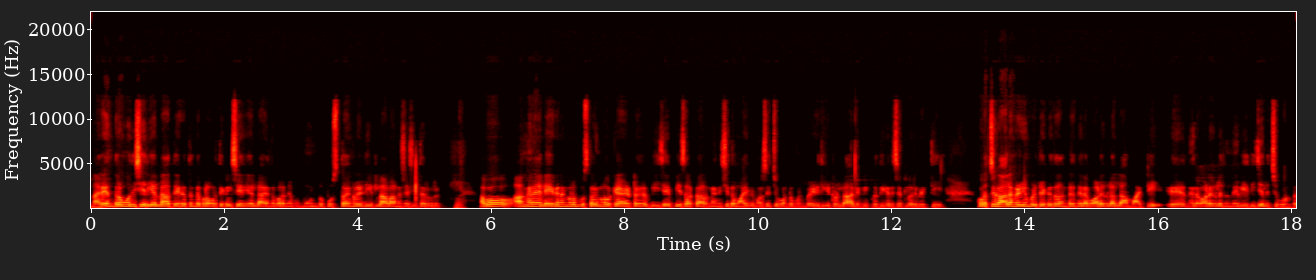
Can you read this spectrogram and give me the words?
നരേന്ദ്രമോദി ശരിയല്ല അദ്ദേഹത്തിന്റെ പ്രവർത്തികൾ ശരിയല്ല എന്ന് പറഞ്ഞ് മുൻപ് പുസ്തകങ്ങൾ എഴുതിയിട്ടുള്ള ആളാണ് ശശി തരൂർ. അപ്പോൾ അങ്ങനെ ലേഖനങ്ങളും പുസ്തകങ്ങളും ഒക്കെ ആയിട്ട് ബി ജെ പി സർക്കാരിനെ നിശിതമായി വിമർശിച്ചുകൊണ്ട് മുൻപ് എഴുതിയിട്ടുള്ള അല്ലെങ്കിൽ പ്രതികരിച്ചിട്ടുള്ള ഒരു വ്യക്തി കുറച്ച് കാലം കഴിയുമ്പോഴത്തേക്ക് തന്റെ നിലപാടുകളെല്ലാം മാറ്റി നിലപാടുകളിൽ നിന്ന് വ്യതിചലിച്ചുകൊണ്ട്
